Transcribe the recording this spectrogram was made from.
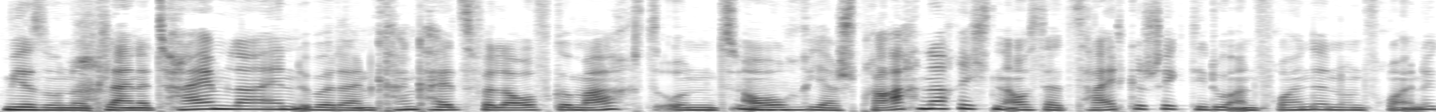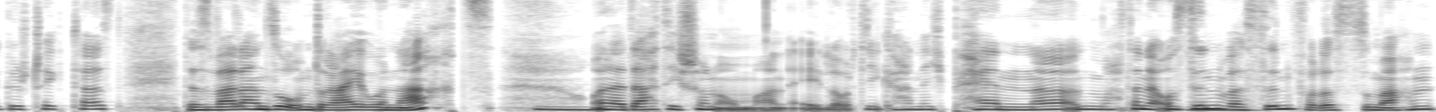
mir so eine kleine Timeline über deinen Krankheitsverlauf gemacht und mhm. auch ja Sprachnachrichten aus der Zeit geschickt, die du an Freundinnen und Freunde geschickt hast. Das war dann so um drei Uhr nachts mhm. und da dachte ich schon, oh Mann, ey Lotti kann nicht pennen, ne? Und macht dann ja auch Sinn, mhm. was Sinnvolles zu machen.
